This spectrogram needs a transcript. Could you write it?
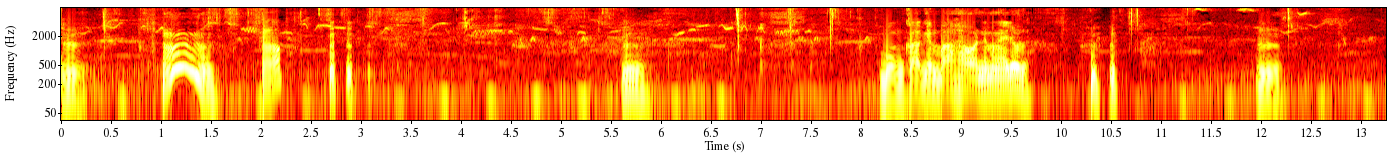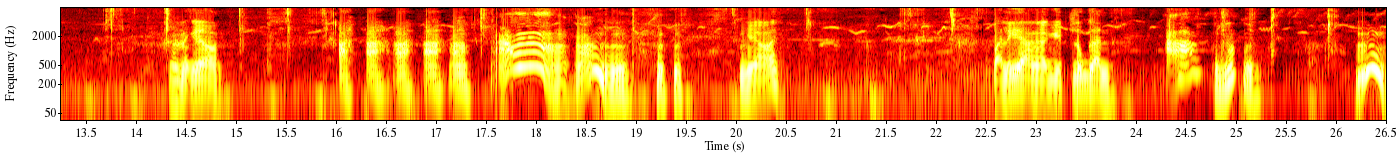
Hmm. Hmm. Sarap. Hmm. Bungkag yung bahaw ni mga idol. hmm. Ano kayo? Ah, ah, ah, ah, ah. Ah, ah. hmm. Hindi ay. Paliya nga gitlugan. Ah. Hmm.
